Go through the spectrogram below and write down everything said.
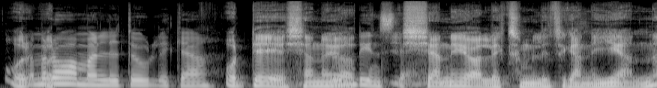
Och, ja, men då har man lite olika Och det känner jag, känner jag liksom lite grann igen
